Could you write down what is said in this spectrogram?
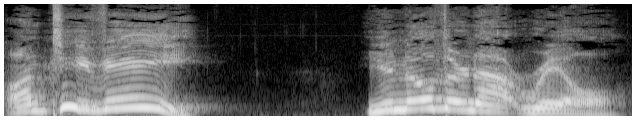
on TV. You know they're not real.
